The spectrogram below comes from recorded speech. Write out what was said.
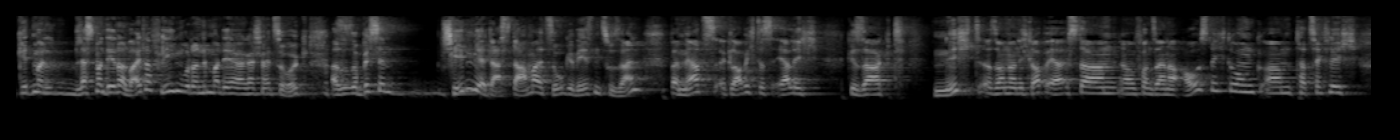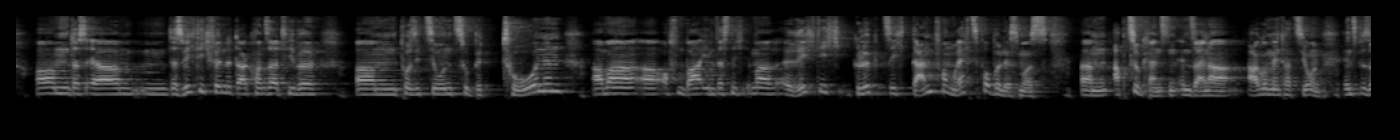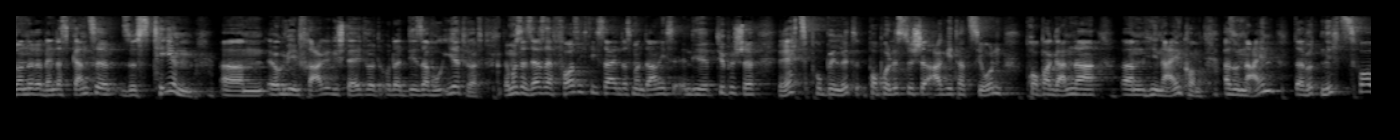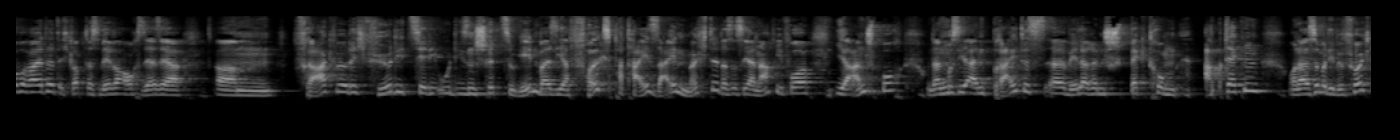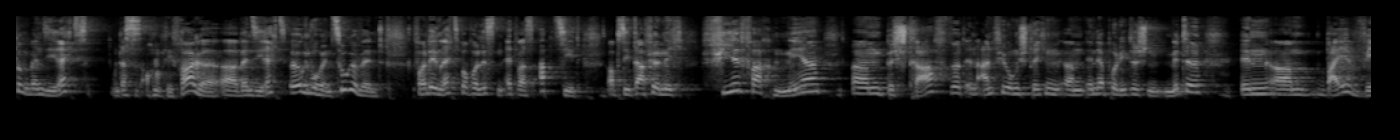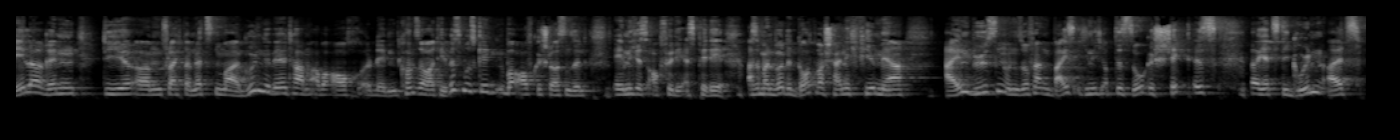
geht man, lässt man den dann weiterfliegen oder nimmt man den ja ganz schnell zurück? Also so ein bisschen schien mir das damals so gewesen zu sein. Bei Merz glaube ich das ehrlich gesagt nicht, sondern ich glaube, er ist da äh, von seiner Ausrichtung ähm, tatsächlich ähm, dass er ähm, das wichtig findet, da konservative ähm, Positionen zu betonen, aber äh, offenbar ihm das nicht immer richtig glückt, sich dann vom Rechtspopulismus ähm, abzugrenzen in seiner Argumentation. Insbesondere wenn das ganze System ähm, irgendwie in Frage gestellt wird oder desavouiert wird. Da muss er sehr, sehr vorsichtig sein, dass man da nicht in die typische rechtspopulistische Agitation, Propaganda ähm, hineinkommt. Also nein, da wird nichts vorbereitet. Ich glaube, das wäre auch sehr, sehr ähm, fragwürdig für die CDU, diesen Schritt zu gehen, weil sie ja Volkspartei sein möchte. Das ist ja nach wie vor ihr Anspruch. Und dann muss sie ein breites äh, Wählerinnen-Spektrum abdecken. Und da ist immer die Befürchtung, wenn sie rechts, und das ist auch noch die Frage, äh, wenn sie rechts irgendwo hinzugewinnt, von den Rechtspopulisten etwas abzieht, ob sie dafür nicht vielfach mehr ähm, bestraft wird, in Anführungsstrichen, ähm, in der politischen Mitte, in, ähm, bei Wählerinnen, die ähm, vielleicht beim letzten Mal Grün gewählt haben, aber auch dem Konservativismus gegenüber aufgeschlossen sind. Ähnliches auch für die SPD. Also man würde dort wahrscheinlich viel mehr einbüßen. Und insofern weiß ich nicht, ob das so geschickt ist, äh, jetzt die Grünen als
